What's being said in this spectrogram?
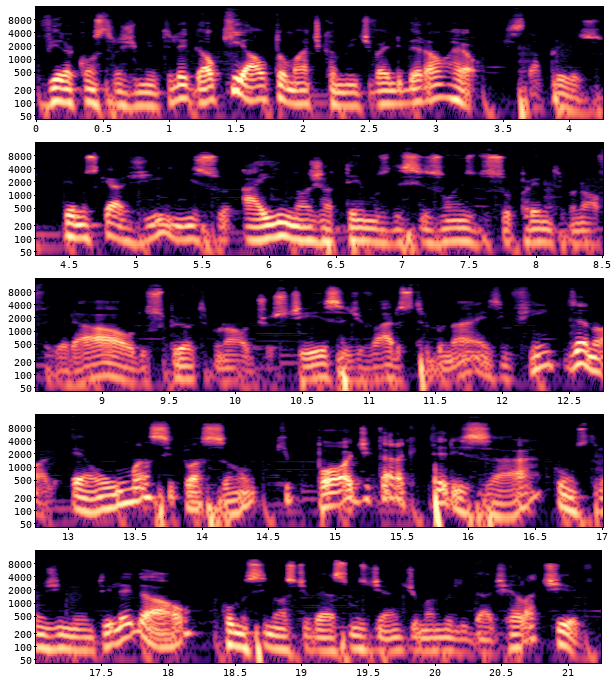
vira constrangimento ilegal, que automaticamente vai liberar o réu que está preso. Temos que agir e isso aí nós já temos decisões do Supremo Tribunal Federal, do Superior Tribunal de Justiça, de vários tribunais, enfim, dizendo, olha, é uma situação que pode caracterizar constrangimento ilegal, como se nós estivéssemos diante de uma nulidade relativa.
